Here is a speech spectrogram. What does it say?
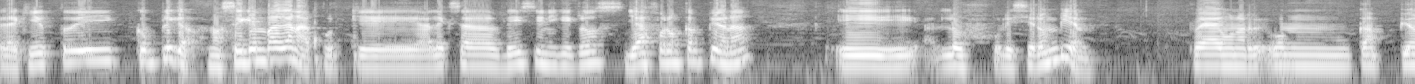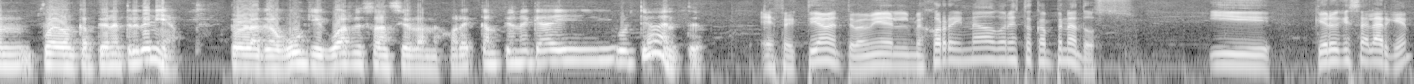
Y aquí estoy complicado. No sé quién va a ganar porque Alexa Bliss y Nikki Cross ya fueron campeonas y lo, hicieron bien. Fue un campeón, fueron campeonas entretenidas. Pero la Kabuki Warriors han sido las mejores campeones que hay últimamente. Efectivamente, para mí el mejor reinado con estos campeonatos. Y quiero que se alarguen.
